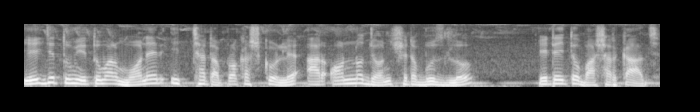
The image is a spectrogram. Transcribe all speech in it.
এই যে তুমি তোমার মনের ইচ্ছাটা প্রকাশ করলে আর অন্যজন সেটা বুঝলো, এটাই তো বাসার কাজ।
